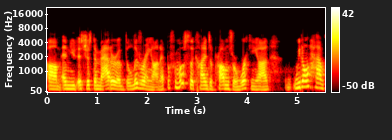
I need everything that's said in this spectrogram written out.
um, and you, it's just a matter of delivering on it. But for most of the kinds of problems we're working on, we don't have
